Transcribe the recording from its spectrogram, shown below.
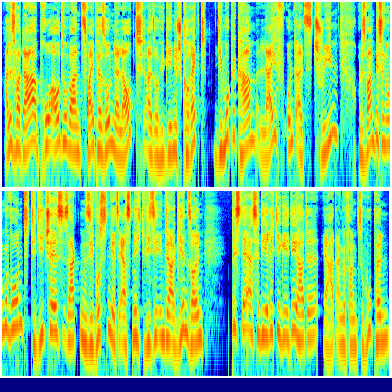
Alles war da. Pro Auto waren zwei Personen erlaubt, also hygienisch korrekt. Die Mucke kam live und als Stream. Und es war ein bisschen ungewohnt. Die DJs sagten, sie wussten jetzt erst nicht, wie sie interagieren sollen bis der erste die richtige Idee hatte. Er hat angefangen zu hupen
